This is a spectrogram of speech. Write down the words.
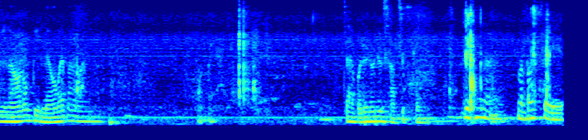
มีแล้วต้องปิดแล้วบ๊ายบายออกไปจ้าไปด้วยต้องดูสามสิบคนเดี๋ยวนะมันต้องเซฟ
